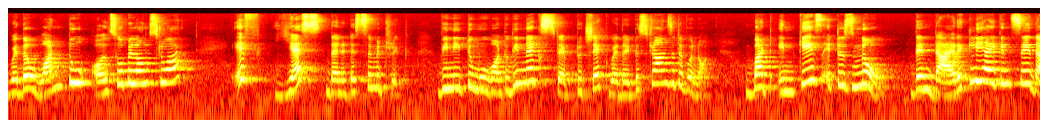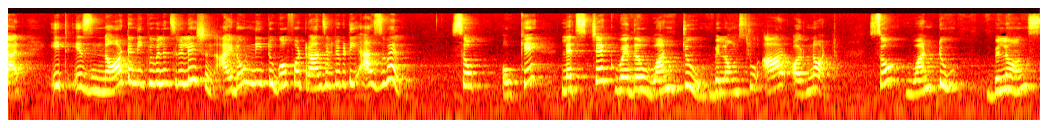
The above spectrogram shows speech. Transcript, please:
whether 1 2 also belongs to R. If yes, then it is symmetric. We need to move on to the next step to check whether it is transitive or not. But in case it is no, then directly I can say that it is not an equivalence relation. I don't need to go for transitivity as well. So, okay, let's check whether 1 2 belongs to R or not. So, 1 2 belongs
